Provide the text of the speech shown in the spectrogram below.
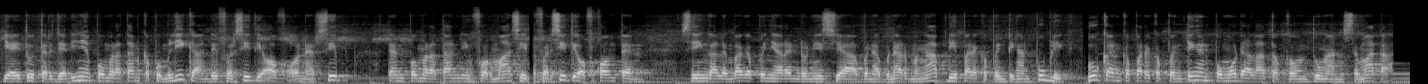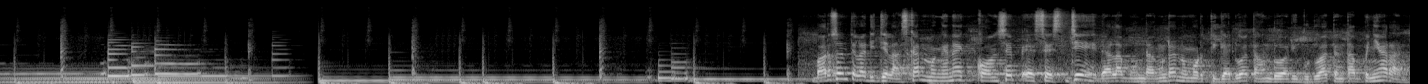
yaitu terjadinya pemerataan kepemilikan, diversity of ownership, dan pemerataan informasi diversity of content sehingga lembaga penyiaran Indonesia benar-benar mengabdi pada kepentingan publik, bukan kepada kepentingan pemodal atau keuntungan semata. Barusan telah dijelaskan mengenai konsep SSJ dalam Undang-Undang Nomor 32 Tahun 2002 tentang penyiaran.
